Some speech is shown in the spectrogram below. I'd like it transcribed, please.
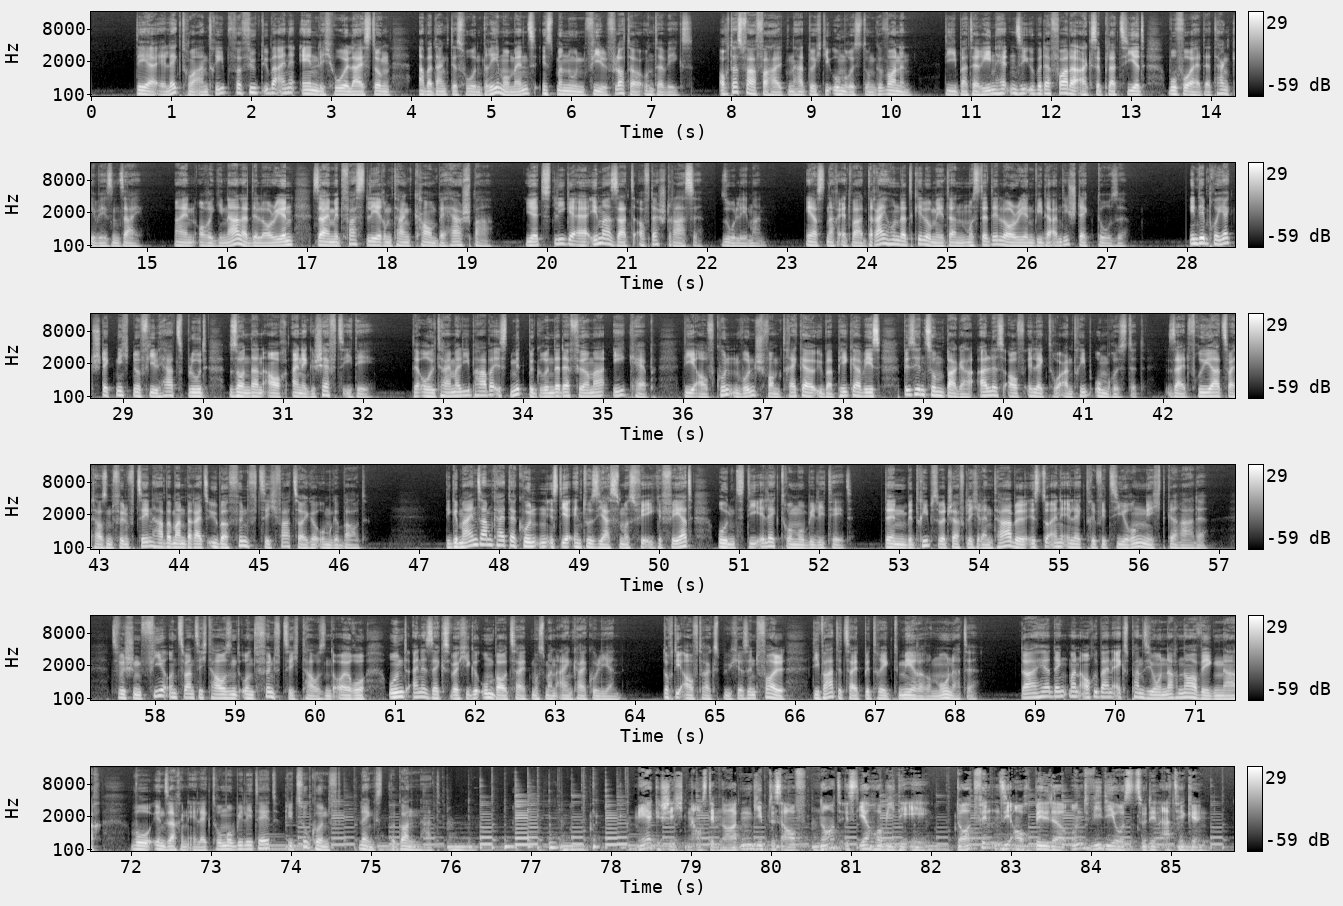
Der Elektroantrieb verfügt über eine ähnlich hohe Leistung, aber dank des hohen Drehmoments ist man nun viel flotter unterwegs. Auch das Fahrverhalten hat durch die Umrüstung gewonnen. Die Batterien hätten sie über der Vorderachse platziert, wo vorher der Tank gewesen sei. Ein originaler DeLorean sei mit fast leerem Tank kaum beherrschbar. Jetzt liege er immer satt auf der Straße, so Lehmann. Erst nach etwa 300 Kilometern muss der DeLorean wieder an die Steckdose. In dem Projekt steckt nicht nur viel Herzblut, sondern auch eine Geschäftsidee. Der Oldtimer-Liebhaber ist Mitbegründer der Firma eCap, die auf Kundenwunsch vom Trecker über PKWs bis hin zum Bagger alles auf Elektroantrieb umrüstet. Seit Frühjahr 2015 habe man bereits über 50 Fahrzeuge umgebaut. Die Gemeinsamkeit der Kunden ist ihr Enthusiasmus für ihr Gefährt und die Elektromobilität. Denn betriebswirtschaftlich rentabel ist so eine Elektrifizierung nicht gerade zwischen 24.000 und 50.000 Euro und eine sechswöchige Umbauzeit muss man einkalkulieren. Doch die Auftragsbücher sind voll, die Wartezeit beträgt mehrere Monate. Daher denkt man auch über eine Expansion nach Norwegen nach, wo in Sachen Elektromobilität die Zukunft längst begonnen hat. Mehr Geschichten aus dem Norden gibt es auf nordistierhobby.de. Dort finden Sie auch Bilder und Videos zu den Artikeln.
